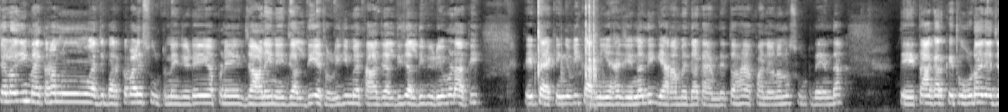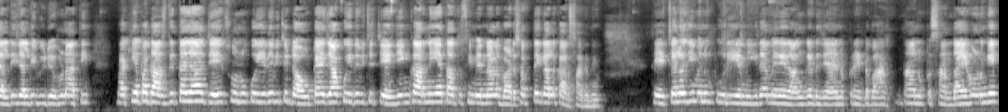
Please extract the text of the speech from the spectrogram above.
ਚਲੋ ਜੀ, ਮੈਂ ਤੁਹਾਨੂੰ ਅੱਜ ਵਰਕ ਵਾਲੇ ਸੂਟ ਨੇ ਜਿਹੜੇ ਆਪਣੇ ਜਾਣੇ ਨੇ, ਜਲਦੀ ਹੈ ਥੋੜੀ ਜੀ ਮੈਂ ਤਾਂ ਜਲਦੀ ਜਲਦੀ ਵੀਡੀਓ ਬਣਾਤੀ ਤੇ ਪੈਕਿੰਗ ਵੀ ਕਰਨੀ ਹੈ ਹਜੇ। ਇਹਨਾਂ ਦੀ 11 ਵਜੇ ਦਾ ਟਾਈਮ ਦਿੱਤਾ ਹੋਇਆ, ਆਪਾਂ ਨੇ ਉਹਨਾਂ ਨੂੰ ਸੂਟ ਦੇਣ ਦਾ। ਤੇ ਤਾਂ ਕਰਕੇ ਥੋੜਾ ਜਿਹਾ ਜਲਦੀ ਜਲਦੀ ਵੀਡੀਓ ਬਣਾਤੀ। ਬਾਕੀ ਆਪਾਂ ਦੱਸ ਦਿੱਤਾ ਜਾਂ, ਜੇ ਤੁਹਾਨੂੰ ਕੋਈ ਇਹਦੇ ਵਿੱਚ ਡਾਊਟ ਹੈ ਜਾਂ ਕੋਈ ਇਹਦੇ ਵਿੱਚ ਚੇਂਜਿੰਗ ਕਰਨੀ ਹੈ, ਤਾਂ ਤੁਸੀਂ ਮੇਰੇ ਨਾਲ WhatsApp ਤੇ ਗੱਲ ਕਰ ਸਕਦੇ ਹੋ। ਤੇ ਚਲੋ ਜੀ, ਮੈਨੂੰ ਪੂਰੀ ਉਮੀਦ ਹੈ ਮੇਰੇ ਰੰਗ ਡਿਜ਼ਾਈਨ ਪ੍ਰਿੰਟ ਬਾਹਰ ਤੁਹਾਨੂੰ ਪਸੰਦ ਆਏ ਹੋਣਗੇ।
